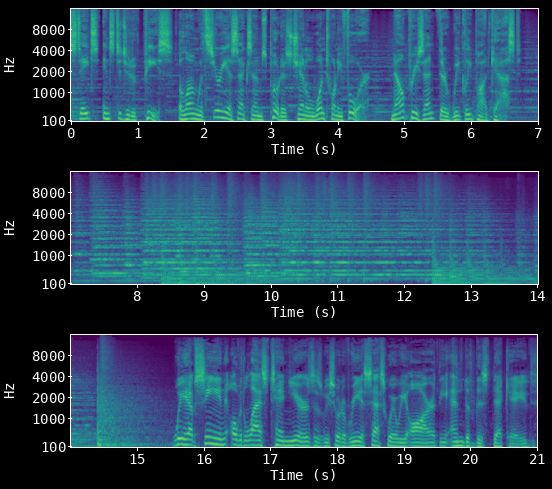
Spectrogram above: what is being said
States Institute of Peace, along with SiriusXM's POTUS Channel 124, now present their weekly podcast. We have seen over the last 10 years, as we sort of reassess where we are at the end of this decade,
